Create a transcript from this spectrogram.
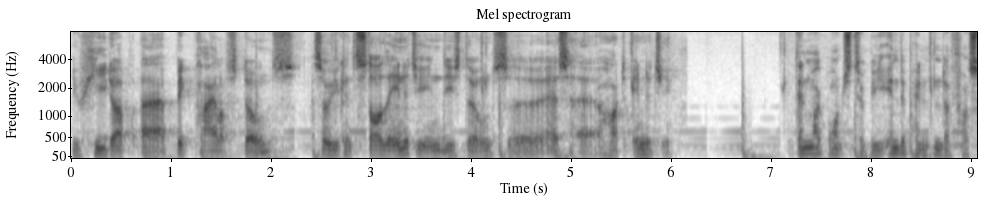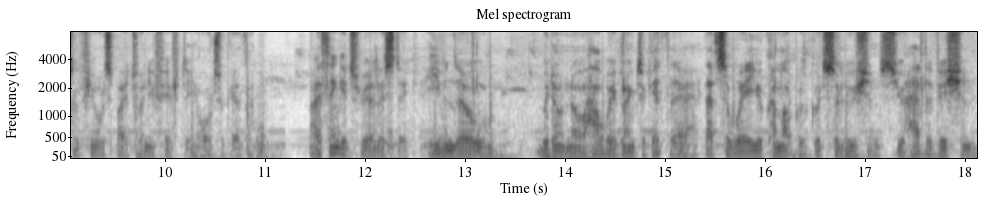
you heat up a big pile of stones, so you can store the energy in these stones uh, as uh, hot energy. Denmark wants to be independent of fossil fuels by 2050 altogether. I think it's realistic, even though we don't know how we're going to get there. That's the way you come up with good solutions. You have a vision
